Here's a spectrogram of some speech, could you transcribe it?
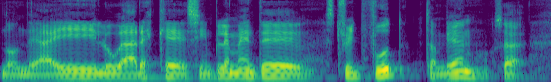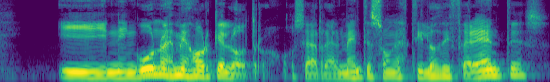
donde hay lugares que simplemente street food también, o sea, y ninguno es mejor que el otro, o sea, realmente son estilos diferentes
